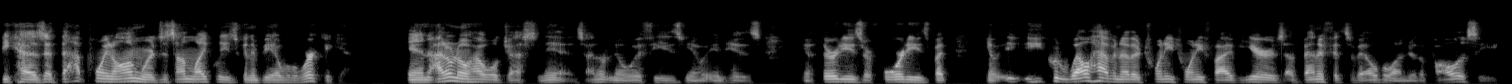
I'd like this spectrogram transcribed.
because at that point onwards it's unlikely he's going to be able to work again. And i don't know how old justin is. I don't know if he's you know in his you know 30s or 40s but you know he could well have another 20 25 years of benefits available under the policy.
